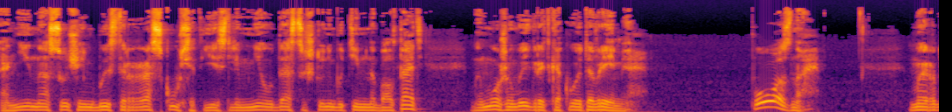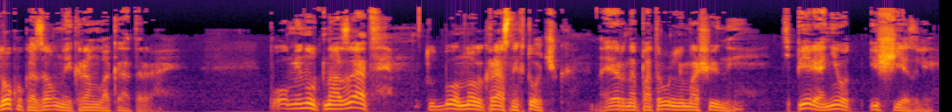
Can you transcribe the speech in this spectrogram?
Они нас очень быстро раскусят. Если мне удастся что-нибудь им наболтать, мы можем выиграть какое-то время». Поздно. Мэрдок указал на экран локатора. Полминут назад тут было много красных точек. Наверное, патрульные машины. Теперь они вот исчезли.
